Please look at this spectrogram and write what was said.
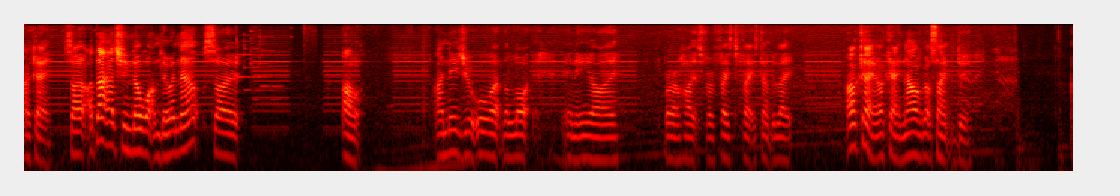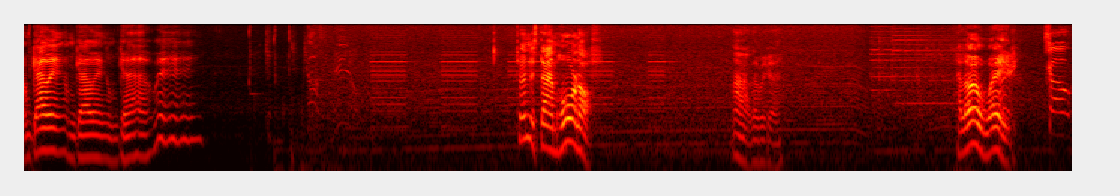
Okay, so I don't actually know what I'm doing now. So. Oh. I need you all at the lot in El Burro Heights for a face to face. Don't be late. Okay, okay. Now I've got something to do. I'm going. I'm going. I'm going. Turn this damn horn off. Ah, there we go. Hello, Wade. So,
